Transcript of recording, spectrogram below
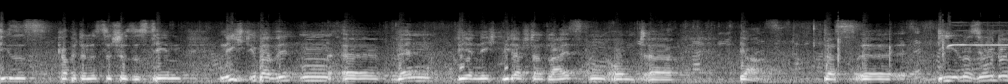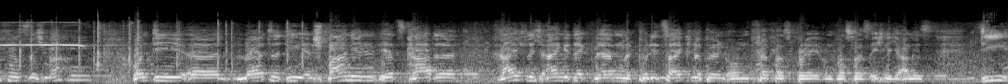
dieses kapitalistische System nicht überwinden, äh, wenn wir nicht Widerstand leisten und äh, ja, das, äh, die Illusion dürfen wir uns nicht machen und die äh, Leute, die in Spanien jetzt gerade reichlich eingedeckt werden mit Polizeiknüppeln und Pfefferspray und was weiß ich nicht alles, die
